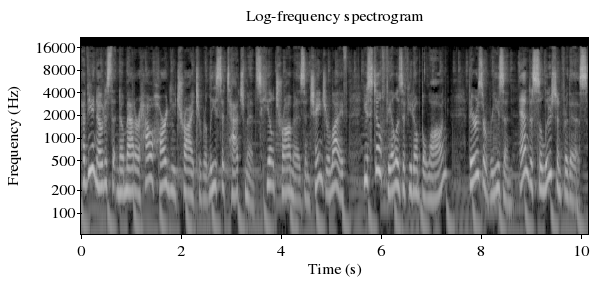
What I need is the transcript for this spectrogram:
Have you noticed that no matter how hard you try to release attachments, heal traumas, and change your life, you still feel as if you don't belong? There is a reason and a solution for this.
